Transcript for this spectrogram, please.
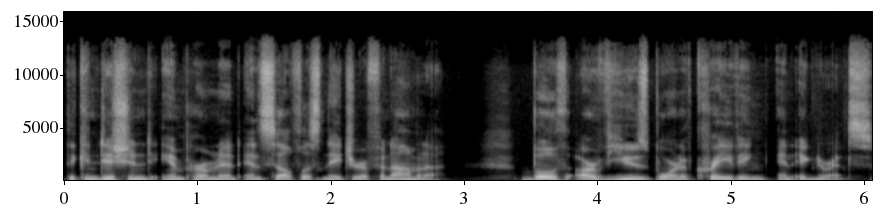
the conditioned, impermanent, and selfless nature of phenomena. Both are views born of craving and ignorance.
